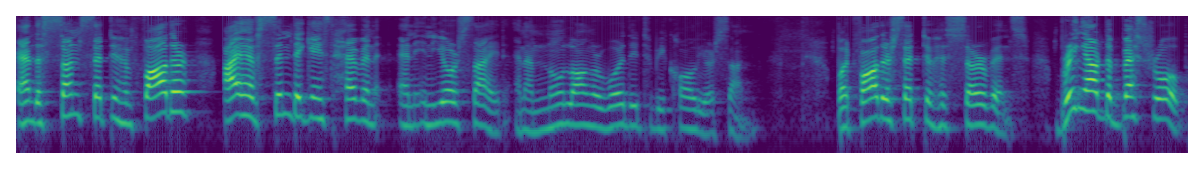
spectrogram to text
and the son said to him, Father, I have sinned against heaven and in your sight, and I'm no longer worthy to be called your son. But father said to his servants, Bring out the best robe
